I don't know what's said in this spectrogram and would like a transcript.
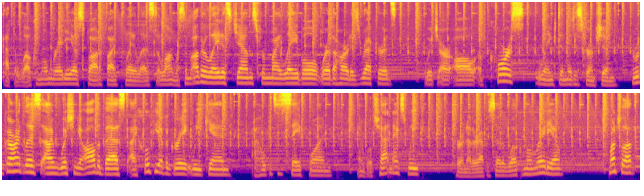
at the Welcome Hohme Radio Spotify playlist, along with some other latest gems from my label, Where the Heart Is Records, which are all, of course, linked in the description. Regardless, I'm wishing you all the best. I hope you have a great weekend. I hope it's a safe one. And we'll chat next week for another episode of Welcome Hohme Radio. Much love.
